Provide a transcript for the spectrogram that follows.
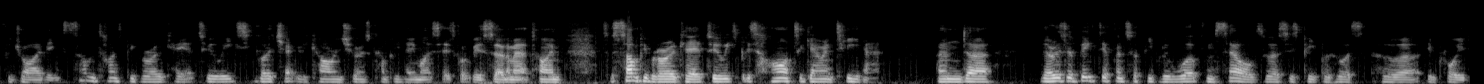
for driving. Sometimes people are okay at two weeks. You've got to check with your car insurance company. They might say it's got to be a certain amount of time. So some people are okay at two weeks, but it's hard to guarantee that. And uh, there is a big difference of people who work themselves versus people who are who are employed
